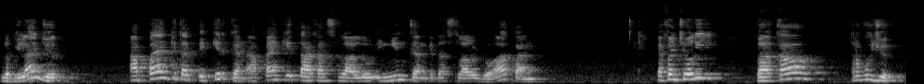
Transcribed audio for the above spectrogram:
lebih lanjut, apa yang kita pikirkan, apa yang kita akan selalu inginkan, kita selalu doakan, eventually bakal terwujud.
